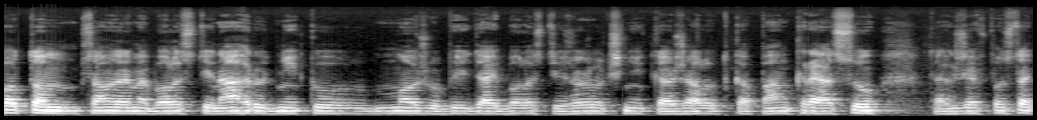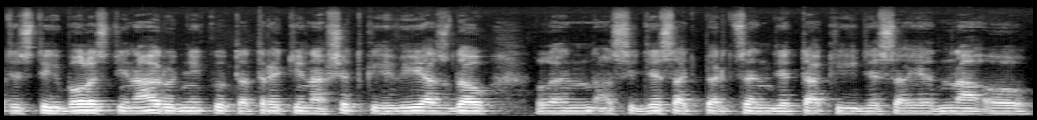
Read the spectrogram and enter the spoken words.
potom samozrejme bolesti na hrudníku, môžu byť aj bolesti žlčníka, žalúdka, pankreasu. Takže v podstate z tých bolestí na hrudníku tá tretina všetkých výjazdov, len asi 10% je takých, kde sa jedná o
